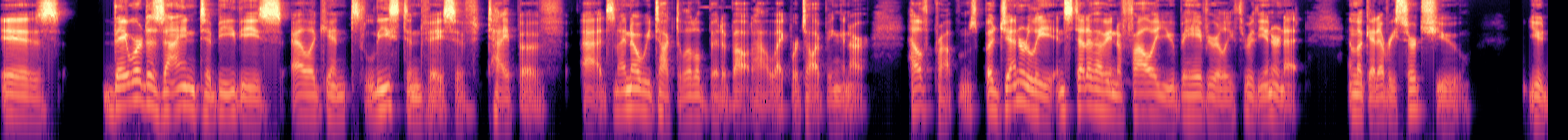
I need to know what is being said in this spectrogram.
is they were designed to be these elegant, least invasive type of ads. And I know we talked a little bit about how like we're talking in our health problems, but generally, instead of having to follow you behaviorally through the internet, and look at every search you you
